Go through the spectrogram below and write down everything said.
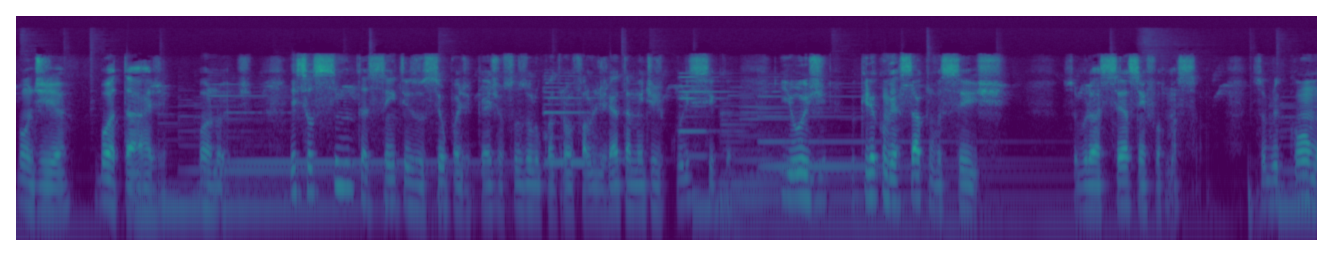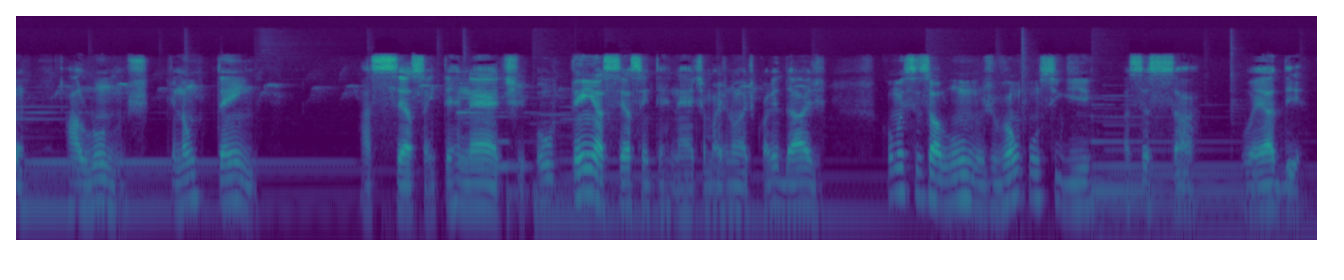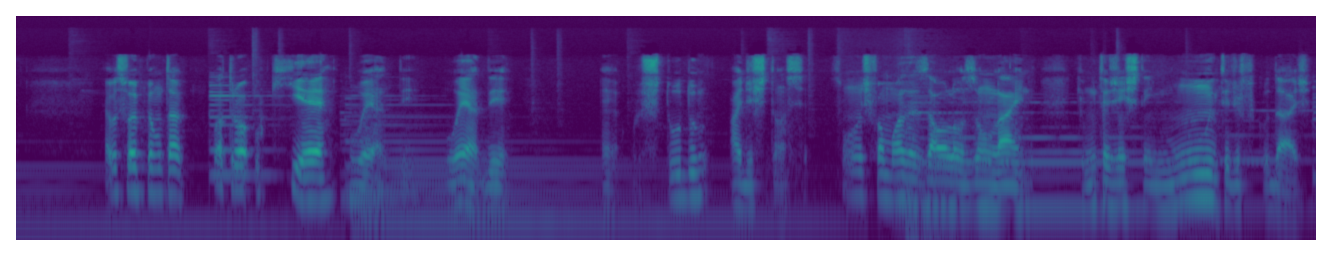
Bom dia, boa tarde, boa noite. Esse é o Sinta Sentes, o seu podcast. Eu sou Zulu Control, falo diretamente de Curicica. E hoje eu queria conversar com vocês sobre o acesso à informação. Sobre como alunos que não têm acesso à internet ou têm acesso à internet, mas não é de qualidade, como esses alunos vão conseguir acessar o EAD. Aí você vai me perguntar, Patrão, o que é o EAD? O EAD o estudo à distância. São as famosas aulas online que muita gente tem muita dificuldade.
